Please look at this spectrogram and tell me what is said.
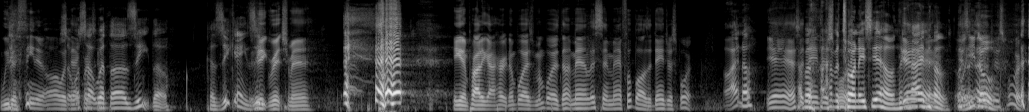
We done seen it all with So Dak what's up with uh, Zeke though? Cause Zeke ain't Zeke. Zeke Rich, man. he getting probably got hurt. Them boys, them boys done. Man, listen, man. Football is a dangerous sport. Oh, I know. Yeah, yeah, that's I a have a, I dangerous have a torn ACL. Nigga, yeah, I know. Oh, It's he a know. dangerous sport.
